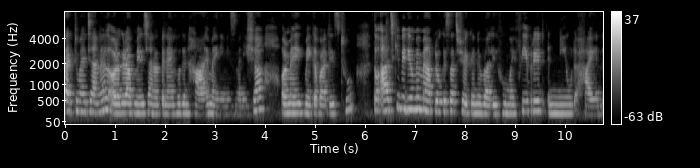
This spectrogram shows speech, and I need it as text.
माय चैनल और अगर आप मेरे चैनल पे नए हो then hi my name is Manisha और मैं एक मेकअप आर्टिस्ट हूँ। तो आज की वीडियो में मैं आप लोगों के साथ शेयर करने वाली हूँ my favourite nude high end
